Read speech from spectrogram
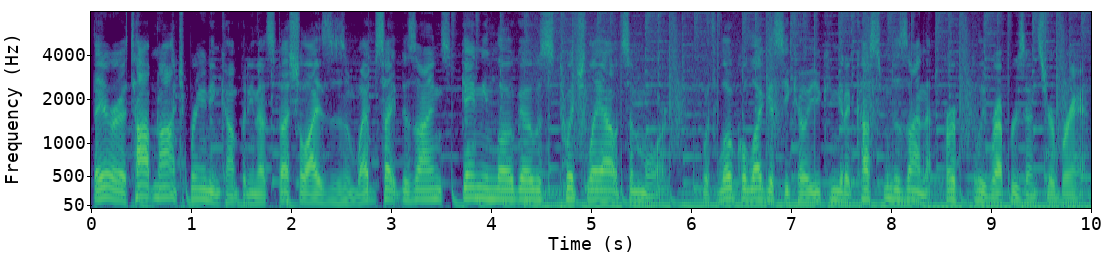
They are a top notch branding company that specializes in website designs, gaming logos, Twitch layouts, and more. With Local Legacy Co., you can get a custom design that perfectly represents your brand.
